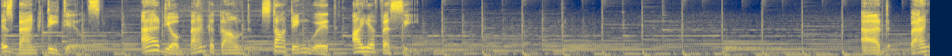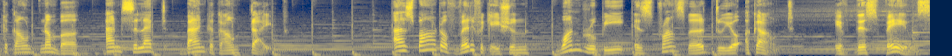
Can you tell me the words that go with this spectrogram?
is bank details. Add your bank account starting with IFSC. Add bank account number and select bank account type. As part of verification, 1 rupee is transferred to your account. If this fails,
